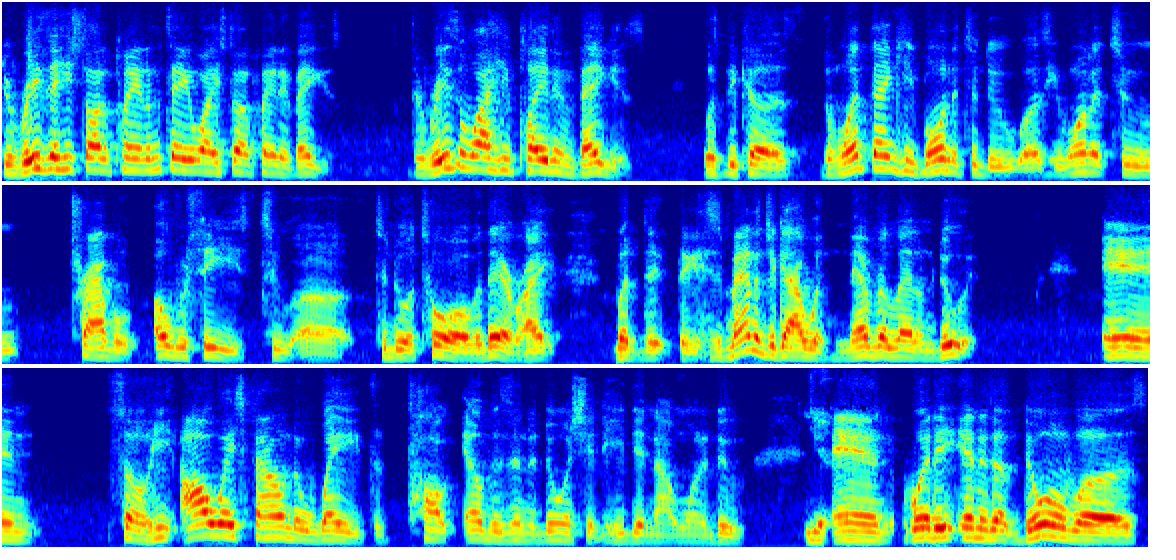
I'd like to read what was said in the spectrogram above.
the reason he started playing, let me tell you why he started playing in Vegas. The reason why he played in Vegas was because the one thing he wanted to do was he wanted to travel overseas to uh to do a tour over there, right? But the, the, his manager guy would never let him do it. And so he always found a way to talk Elvis into doing shit that he did not want to do. Yeah. And what he ended up doing was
